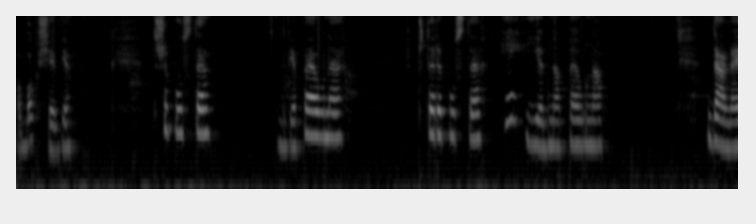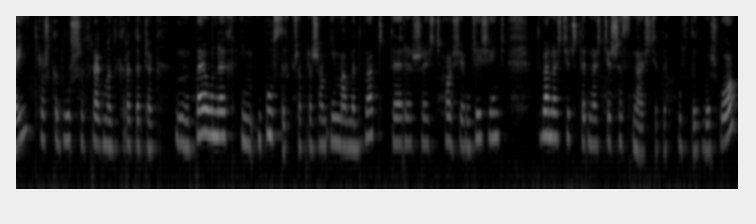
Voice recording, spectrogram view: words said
obok siebie. Trzy puste, dwie pełne, cztery puste i jedna pełna. Dalej troszkę dłuższy fragment krateczek mm, pełnych i pustych, przepraszam, i mamy 2, 4, 6, 8, 10, 12, 14, 16 tych pustych wyszło.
